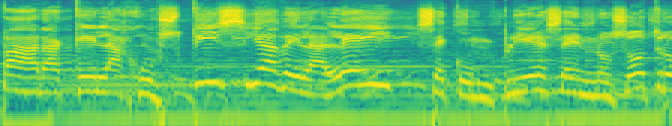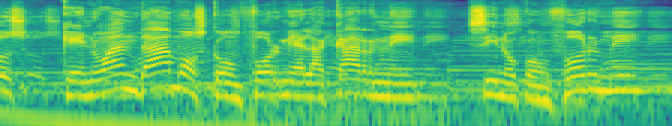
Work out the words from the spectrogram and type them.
para que la justicia de la ley se cumpliese en nosotros, que no andamos conforme a la carne, sino conforme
